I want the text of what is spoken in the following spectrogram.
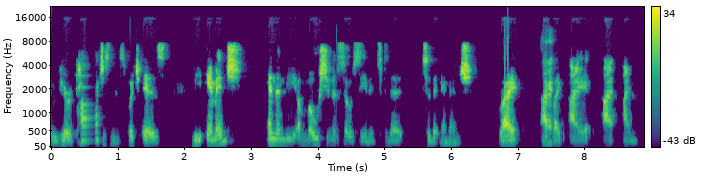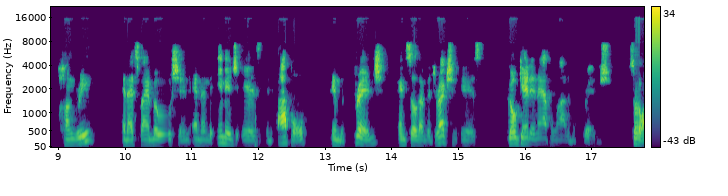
of your consciousness, which is the image and then the emotion associated to the to the image, right? right. I like I I I'm hungry, and that's my emotion, and then the image is an apple in the fridge, and so then the direction is go get an apple out of the fridge. So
